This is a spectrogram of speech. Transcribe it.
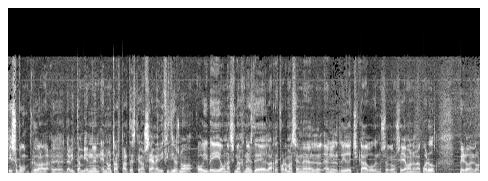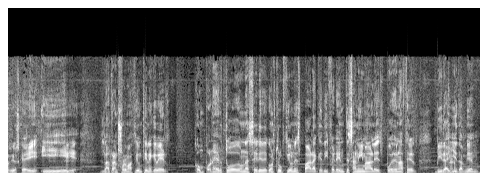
Y supongo, perdona, eh, David, también en, otras partes que no sean edificios, ¿no? Hoy veía unas imágenes de las reformas en el, en el río de Chicago, que no sé cómo se llama, no me acuerdo, pero en los ríos que hay, y la transformación tiene que ver con poner toda una serie de construcciones para que diferentes animales puedan hacer vida allí también.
